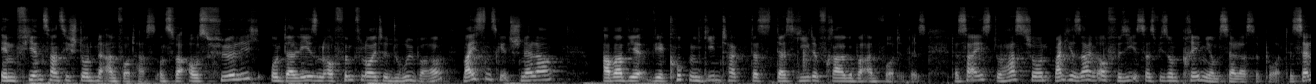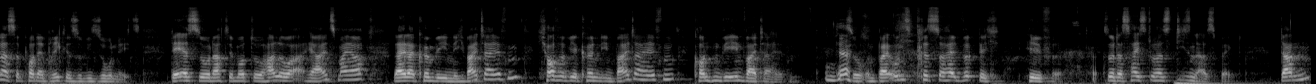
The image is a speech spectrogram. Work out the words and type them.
in 24 Stunden eine Antwort hast. Und zwar ausführlich und da lesen auch fünf Leute drüber. Meistens geht es schneller aber wir, wir gucken jeden Tag, dass, dass jede Frage beantwortet ist. Das heißt, du hast schon, manche sagen auch, für sie ist das wie so ein Premium-Seller-Support. Der Seller-Support, der bringt dir sowieso nichts. Der ist so nach dem Motto, hallo Herr Alsmeier, leider können wir Ihnen nicht weiterhelfen. Ich hoffe, wir können Ihnen weiterhelfen. Konnten wir Ihnen weiterhelfen? Ja. So, und bei uns kriegst du halt wirklich Hilfe. So, das heißt, du hast diesen Aspekt. Dann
